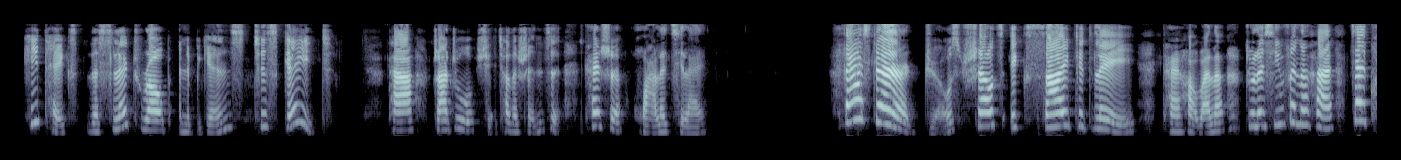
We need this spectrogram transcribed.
he takes the sledge rope and begins to skate. 他抓住雪橇的绳子，开始滑了起来。Faster! Jules shouts excitedly. 太好玩了！朱乐兴奋地喊：“再快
